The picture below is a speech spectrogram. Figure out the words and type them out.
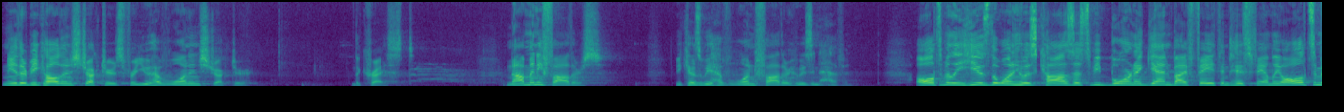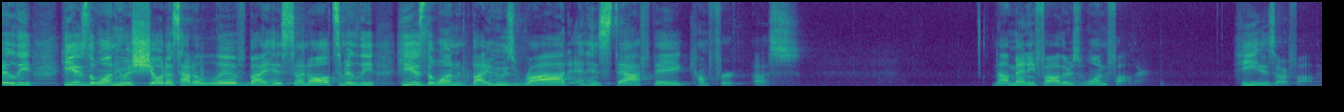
Neither be called instructors, for you have one instructor the Christ. Not many fathers, because we have one Father who is in heaven. Ultimately, He is the one who has caused us to be born again by faith into His family. Ultimately, He is the one who has showed us how to live by His Son. Ultimately, He is the one by whose rod and His staff they comfort us. Not many fathers, one Father. He is our Father.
